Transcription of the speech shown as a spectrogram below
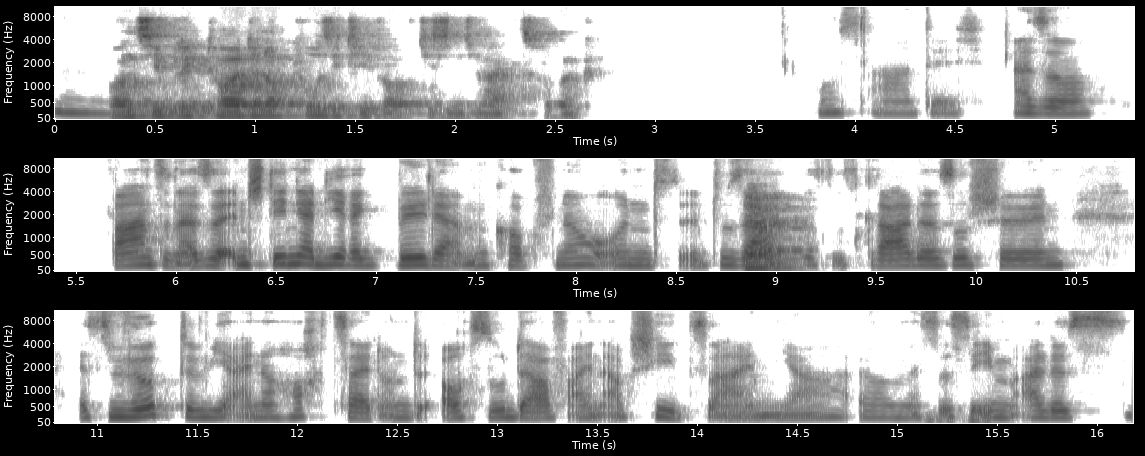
Mhm. Und sie blickt heute noch positiv auf diesen Tag zurück. Großartig. Also Wahnsinn. Also entstehen ja direkt Bilder im Kopf, ne? Und du sagst, ja. es ist gerade so schön. Es wirkte wie eine Hochzeit und auch so darf ein Abschied sein, ja. Ähm, es ist mhm. eben alles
